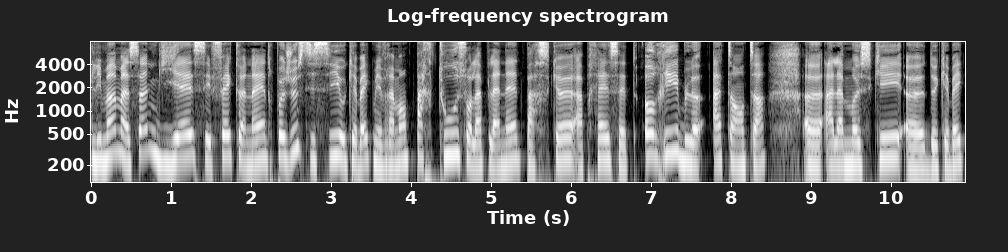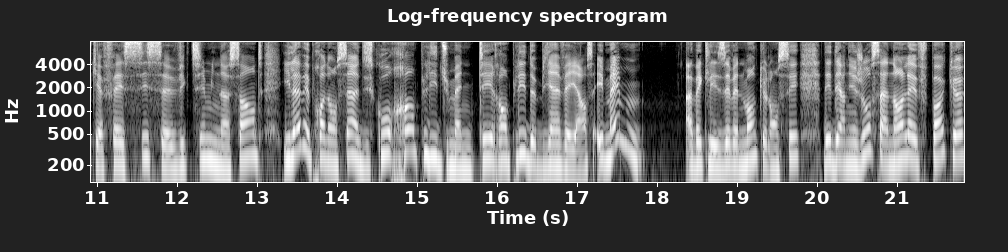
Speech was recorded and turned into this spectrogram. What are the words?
L'imam Hassan Guillet s'est fait connaître, pas juste ici au Québec, mais vraiment partout sur la planète parce que après cet horrible attentat euh, à la mosquée euh, de Québec qui a fait six victimes innocentes, il avait prononcé un discours rempli d'humanité, rempli de bienveillance. Et même avec les événements que l'on sait des derniers jours, ça n'enlève pas que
